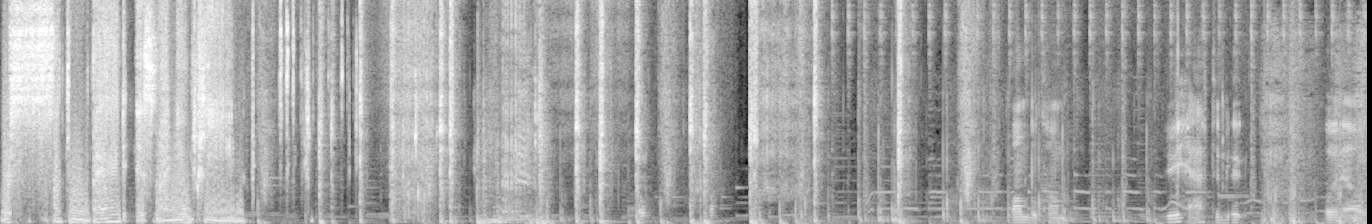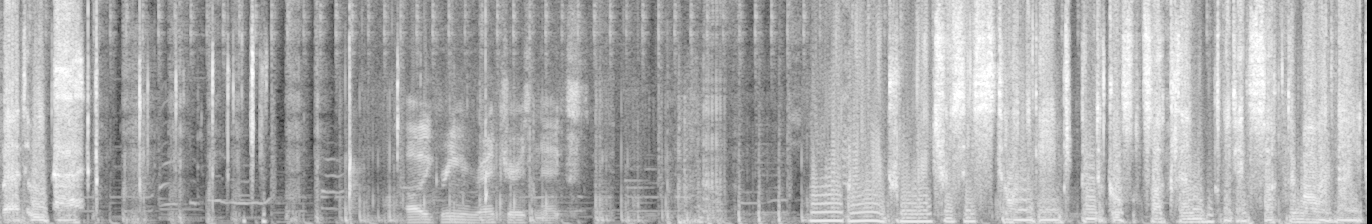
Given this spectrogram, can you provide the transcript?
Your fucking bed is my new peen. Oh. Bumble combo. Do you have to be put L? Bad to be back. Oh, the Green Rancher is next. Oh, Green Ranchers is still in the game. Get them to go fuck them. You can fuck them all at night.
